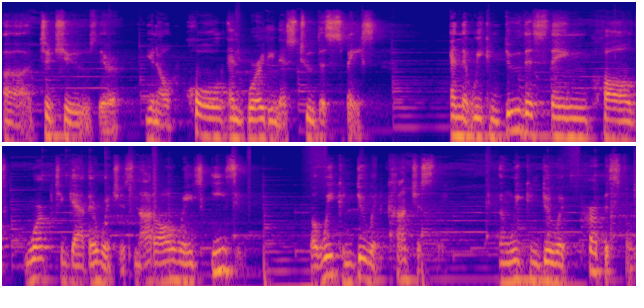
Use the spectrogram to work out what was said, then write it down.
uh, to choose their, you know, whole and worthiness to the space. And that we can do this thing called work together, which is not always easy, but we can do it consciously and we can do it purposefully.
